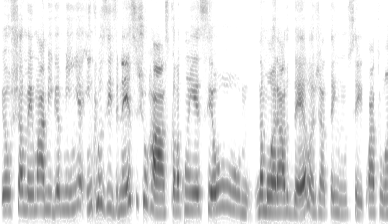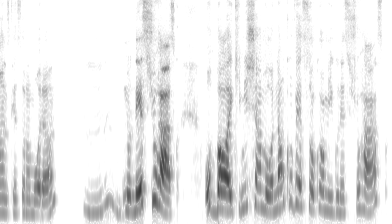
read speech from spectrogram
eu chamei uma amiga minha, inclusive nesse churrasco, ela conheceu o namorado dela, já tem, não sei, quatro anos que eles estão namorando. Hum. Nesse churrasco. O boy que me chamou não conversou comigo nesse churrasco.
